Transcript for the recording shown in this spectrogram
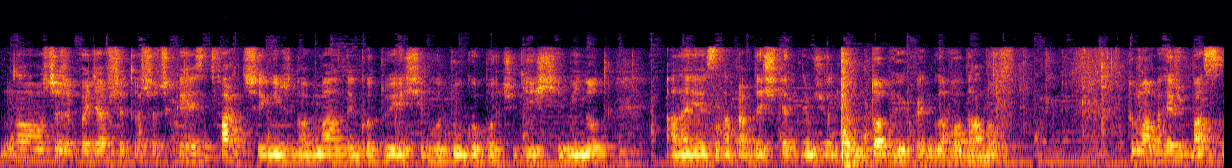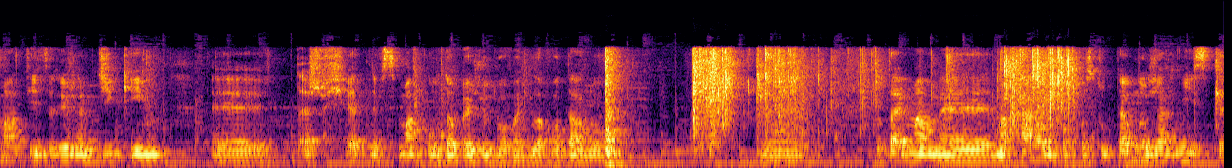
No, szczerze powiedziawszy, troszeczkę jest twardszy niż normalny, gotuje się go długo, bo 30 minut, ale jest naprawdę świetnym źródłem dobrych węglowodanów. Tu mam ryż basmati z ryżem dzikim, yy, też świetny w smaku, dobre źródło węglowodanów. Tutaj mamy makaron po prostu pełnoziarnisty,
